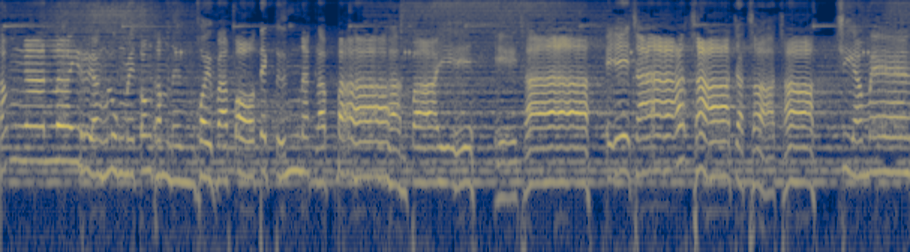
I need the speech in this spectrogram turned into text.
ทำงานเลยเรื่องลุงไม่ต้องคำหนึ่งคอยฝากปอเต็กตึงนะกลับบ้านไป เอชา เอชาชาจะชาชาเชียแมง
